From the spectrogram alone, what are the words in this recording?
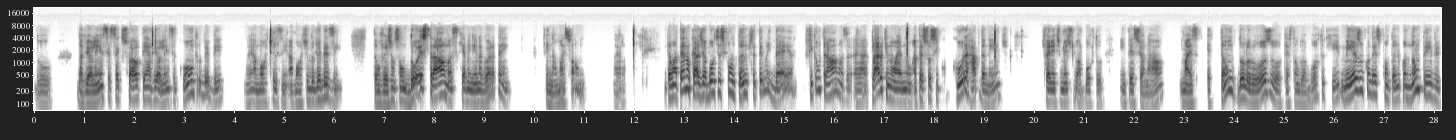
do, da violência sexual, tem a violência contra o bebê, né, a, mortezinha, a morte do bebezinho. Então, vejam, são dois traumas que a menina agora tem, e não mais só um. Ela. Então, até no caso de aborto espontâneo, para você ter uma ideia, ficam traumas. É, claro que não é, não, a pessoa se cura rapidamente, diferentemente do aborto intencional, mas é tão doloroso a questão do aborto que, mesmo quando é espontâneo, quando não teve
